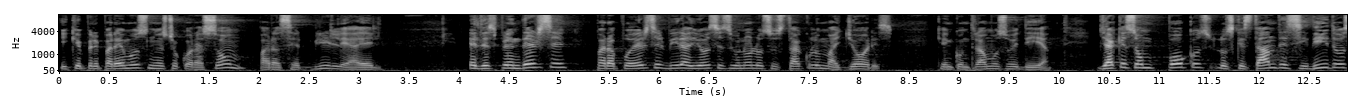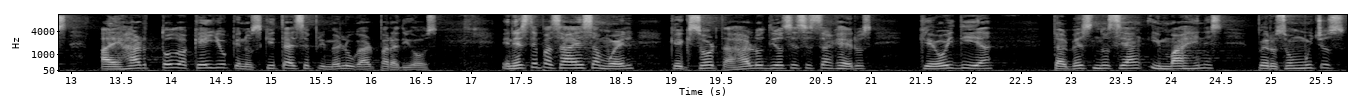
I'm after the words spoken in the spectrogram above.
y que preparemos nuestro corazón para servirle a Él. El desprenderse para poder servir a Dios es uno de los obstáculos mayores que encontramos hoy día, ya que son pocos los que están decididos a dejar todo aquello que nos quita ese primer lugar para Dios. En este pasaje Samuel, que exhorta a dejar los dioses extranjeros, que hoy día tal vez no sean imágenes, pero son muchas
